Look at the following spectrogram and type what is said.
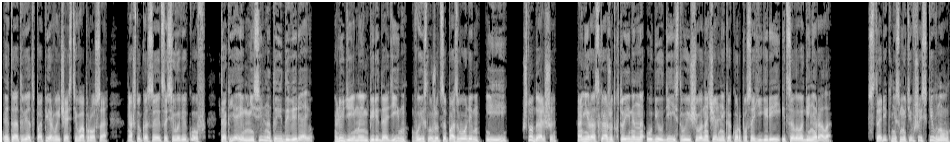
Это ответ по первой части вопроса. А что касается силовиков, так я им не сильно-то и доверяю. Людей мы им передадим, выслужиться позволим, и... Что дальше? Они расскажут, кто именно убил действующего начальника корпуса егерей и целого генерала?» Старик, не смутившись, кивнул.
